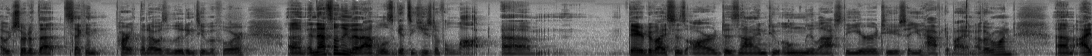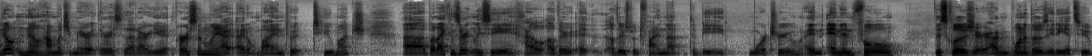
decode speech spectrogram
uh, which sort of that second part that I was alluding to before, um, and that's something that Apple gets accused of a lot. Um, their devices are designed to only last a year or two, so you have to buy another one. Um, I don't know how much merit there is to that argument. Personally, I, I don't buy into it too much, uh, but I can certainly see how other uh, others would find that to be more true. And and in full disclosure, I'm one of those idiots who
